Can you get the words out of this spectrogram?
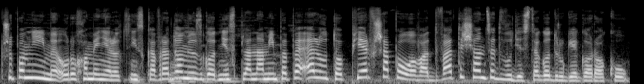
Przypomnijmy, uruchomienie lotniska w Radomiu zgodnie z planami PPL-u to pierwsza połowa 2022 roku.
